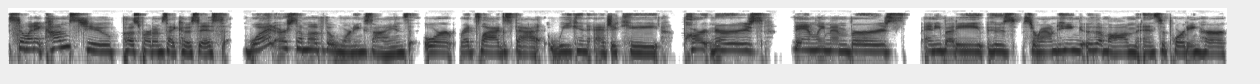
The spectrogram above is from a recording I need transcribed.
So, when it comes to postpartum psychosis, what are some of the warning signs or red flags that we can educate partners, family members, anybody who's surrounding the mom and supporting her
